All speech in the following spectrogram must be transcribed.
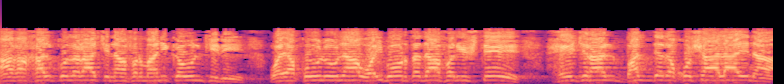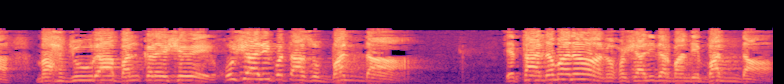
هغه خلق لرا چې نافرمانی کوونکې دي ويقولون وای بورته دا فرشته حجران بند د خوشالاینا محجورا بند کړي شوی خوشحالي په تاسو بندا چې تا نه منو نو خوشحالي در باندې بندا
